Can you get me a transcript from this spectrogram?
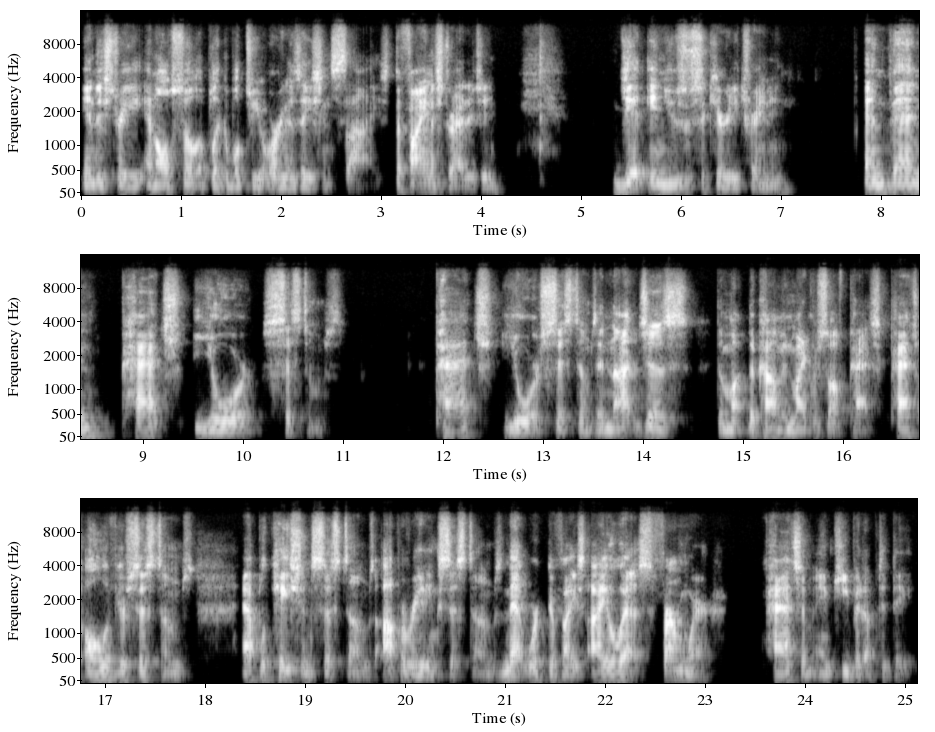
industry, and also applicable to your organization size. Define a strategy. Get end user security training and then patch your systems. Patch your systems and not just the, the common Microsoft patch. Patch all of your systems, application systems, operating systems, network device, iOS, firmware. Patch them and keep it up to date.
